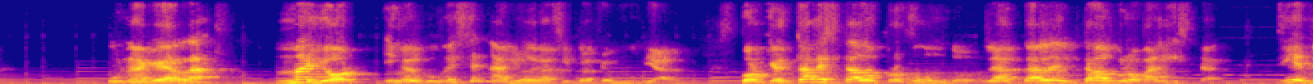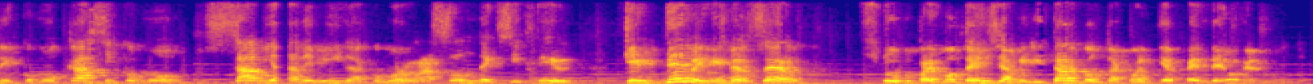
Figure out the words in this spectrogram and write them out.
una guerra mayor en algún escenario de la situación mundial. Porque el tal Estado profundo, la tal Estado globalista, tiene como casi como sabia de vida, como razón de existir, que deben ejercer su prepotencia militar contra cualquier pendejo en el mundo.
